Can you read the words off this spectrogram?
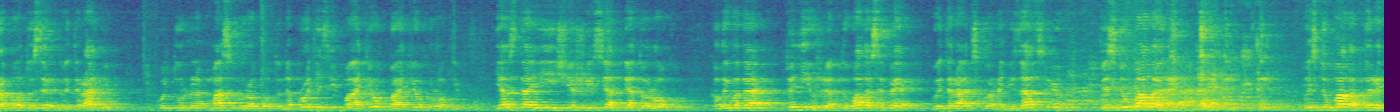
роботу серед ветеранів, культурно-масову роботу на протязі багатьох-багатьох років. Я знаю її ще 65-го року, коли вона тоді вже готувала себе ветеранську організацію, виступала виступала перед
